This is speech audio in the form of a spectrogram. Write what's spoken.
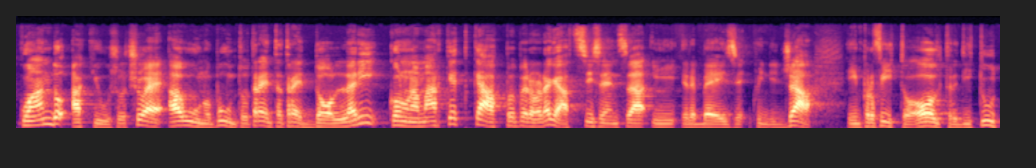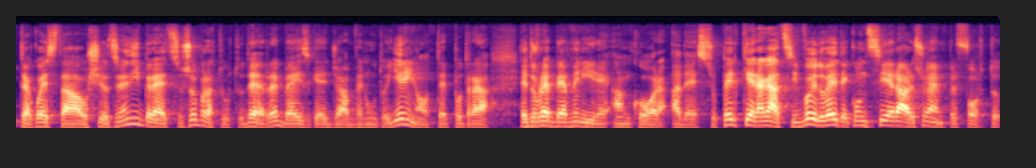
quando ha chiuso cioè a 1.33 dollari con una market cap però ragazzi senza i rebase. Quindi già in profitto oltre di tutta questa oscillazione di prezzo, soprattutto del rebase che è già avvenuto ieri notte e potrà e dovrebbe avvenire ancora adesso. Perché ragazzi, voi dovete considerare su Amplefort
